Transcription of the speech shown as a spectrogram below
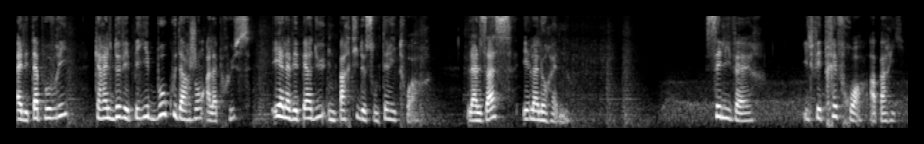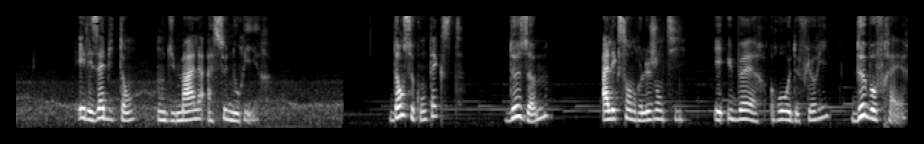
Elle est appauvrie car elle devait payer beaucoup d'argent à la Prusse et elle avait perdu une partie de son territoire, l'Alsace et la Lorraine. C'est l'hiver, il fait très froid à Paris et les habitants ont du mal à se nourrir. Dans ce contexte, deux hommes, Alexandre le Gentil et Hubert Roux de Fleury, deux beaux-frères,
